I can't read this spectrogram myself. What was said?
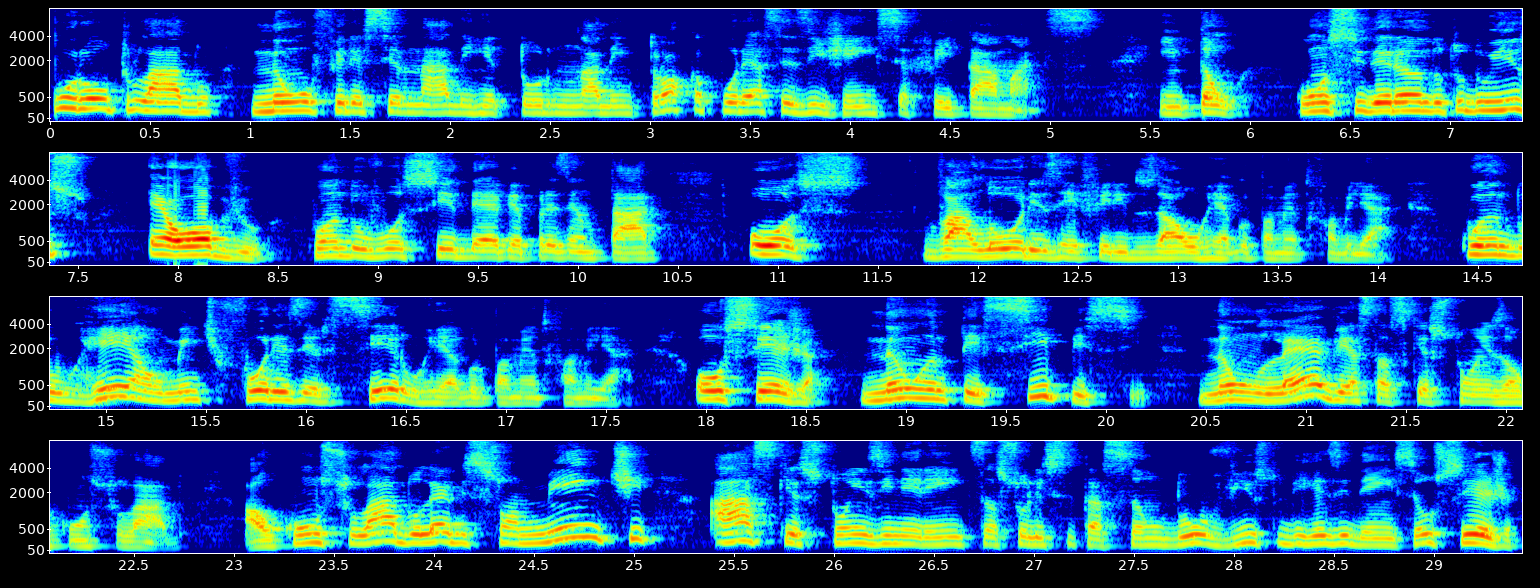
por outro lado, não oferecer nada em retorno, nada em troca por essa exigência feita a mais. Então, considerando tudo isso, é óbvio quando você deve apresentar os valores referidos ao reagrupamento familiar, quando realmente for exercer o reagrupamento familiar. Ou seja, não antecipe-se, não leve essas questões ao consulado. Ao consulado, leve somente as questões inerentes à solicitação do visto de residência, ou seja,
